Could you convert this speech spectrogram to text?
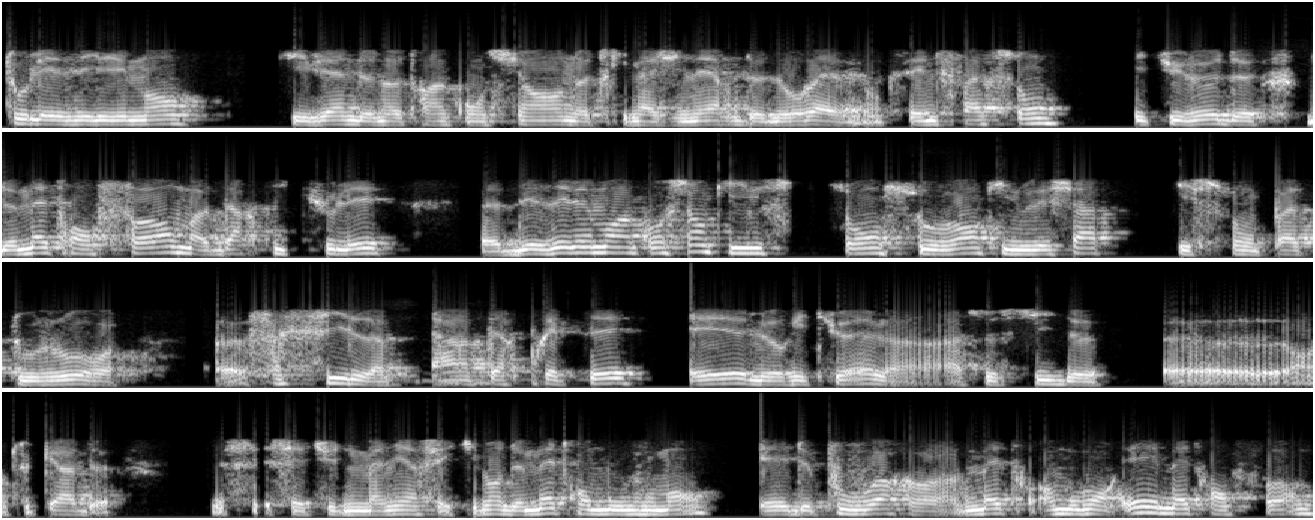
tous les éléments qui viennent de notre inconscient, notre imaginaire, de nos rêves. Donc, c'est une façon, si tu veux, de, de mettre en forme, d'articuler euh, des éléments inconscients qui sont souvent, qui nous échappent qui sont pas toujours euh, faciles à interpréter. Et le rituel a, ceci de euh, en tout cas de c'est une manière effectivement de mettre en mouvement et de pouvoir euh, mettre en mouvement et mettre en forme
